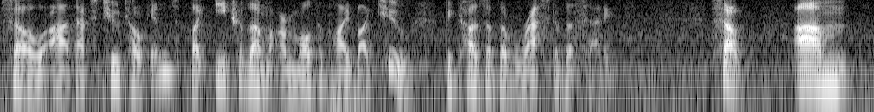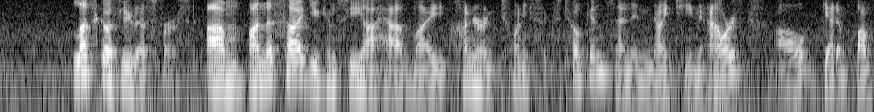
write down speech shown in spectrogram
so uh, that's two tokens, but each of them are multiplied by two because of the rest of the settings. So, um, let's go through this first. Um, on this side, you can see I have my 126 tokens, and in 19 hours, I'll get a bump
